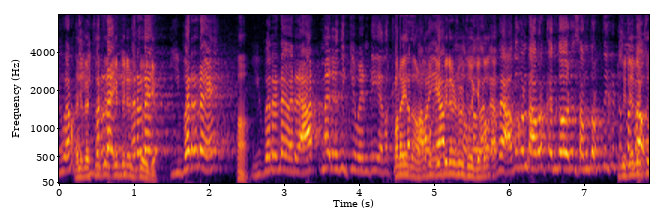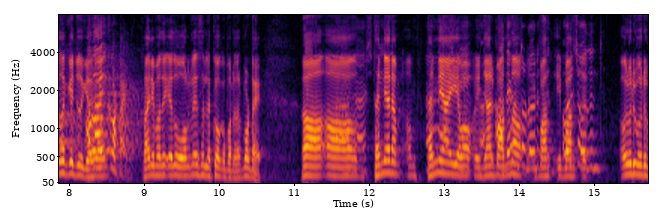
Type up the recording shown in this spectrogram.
കേട്ടോ ഇവരുടെ ഇവരുടെ ഇവരുടെ ഒരു ആത്മരതിക്ക് വേണ്ടി അതൊക്കെ അതുകൊണ്ട് അവർക്ക് എന്തോ ഒരു സംതൃപ്തി ഓർഗനൈസർ ലക്കമൊക്കെ പറഞ്ഞത്. പോട്ടെ. തന്നെയായി ഞാൻ ഒരു ഒരു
